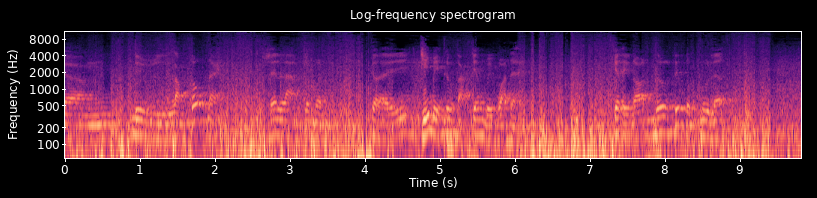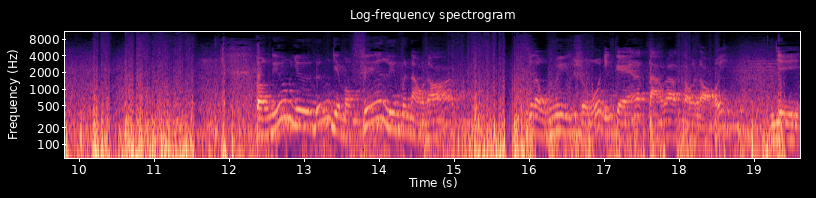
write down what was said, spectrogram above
uh, điều làm tốt này sẽ làm cho mình có thể chỉ bị thương tật chứ không bị qua đời. Cái thì đó đưa tiếp tục nuôi lớn. Còn nếu như đứng về một phía liên minh nào đó chúng ta nguyên rủa những kẻ tạo ra tội lỗi gì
